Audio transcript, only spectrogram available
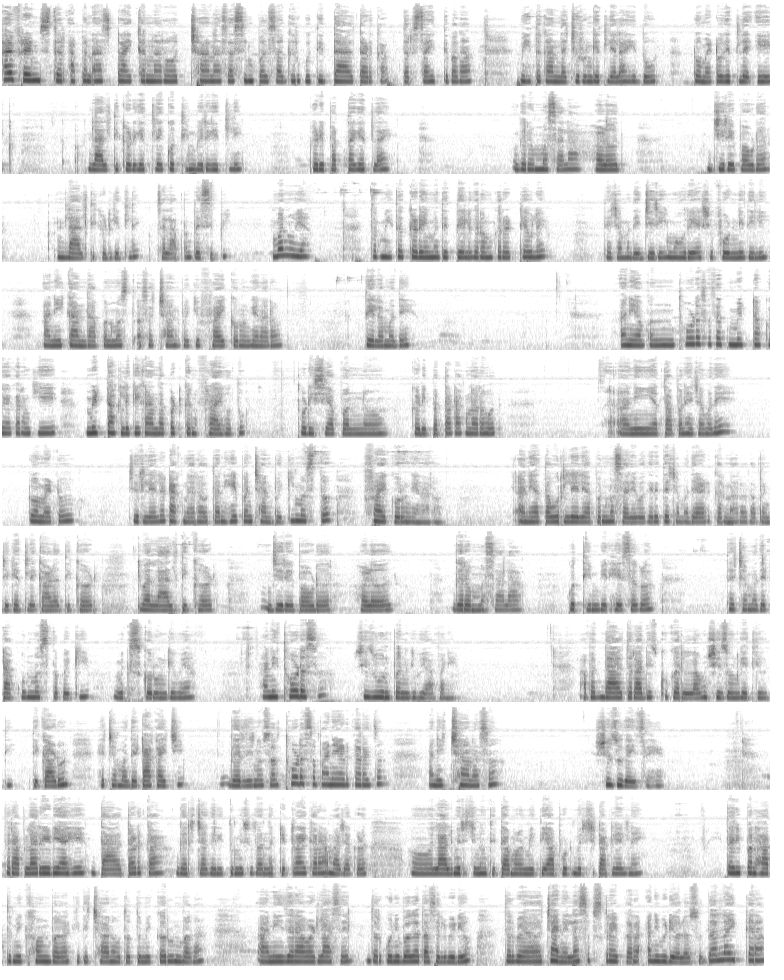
Hi friends तर आपण आज ट्राय करणार आहोत छान असा सिंपलसा घरगुती डाळ तडका. तर साहित्य बघा. मी इथं कांदा चिरून घेतलेला आहे दोन. टोमॅटो घेतले एक. लाल तिखट घेतले कोथिंबीर घेतली. कढीपत्ता घेतला आहे गरम मसाला हळद जिरे पावडर लाल तिखट घेतले. चला आपण रेसिपी बनवूया. तर मी इथं कढईमध्ये तेल गरम करत ठेवलं आहे त्याच्यामध्ये जिरी मोहरी अशी फोडणी दिली. आणि कांदा आपण मस्त असा छानपैकी फ्राय करून घेणार आहोत तेलामध्ये. आणि आपण थोडंसं त्यात मीठ टाकूया कारण की मीठ टाकलं की कांदा पटकन फ्राय होतो. थोडीशी आपण कढीपत्ता टाकणार आहोत. आणि आता आपण ह्याच्यामध्ये टोमॅटो चिरलेलं टाकणार आहोत आणि हे पण छानपैकी मस्त फ्राय करून घेणार आहोत. आणि आता उरलेले आपण मसाले वगैरे त्याच्यामध्ये ॲड करणार आहोत. आपण जे घेतले काळं तिखट किंवा लाल तिखट जिरे पावडर हळद गरम मसाला कोथिंबीर हे सगळं त्याच्यामध्ये टाकून मस्तपैकी मिक्स करून घेऊया. आणि थोडंसं शिजवून पण घेऊया आपण हे. आपण डाळ तर आधीच कुकरला लावून शिजवून घेतली होती. ती काढून ह्याच्यामध्ये टाकायची. गरजेनुसार थोडंसं पाणी ॲड करायचं आणि छान असं शिजू द्यायचं हे. तर आपला रेडी आहे डाळ तडका. घरच्या घरी तुम्ही सुद्धा नक्की ट्राय करा. माझ्याकडं लाल मिरची नव्हती त्यामुळे मी ती आपूट मिरची टाकलेली नाही. तरी पण हा तुम्ही खाऊन बघा किती छान होतं. तुम्ही करून बघा. आणि जर आवडला असेल जर कोणी बघत असेल व्हिडिओ तर चॅनेलला सबस्क्राईब करा आणि व्हिडिओलासुद्धा लाईक करा.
